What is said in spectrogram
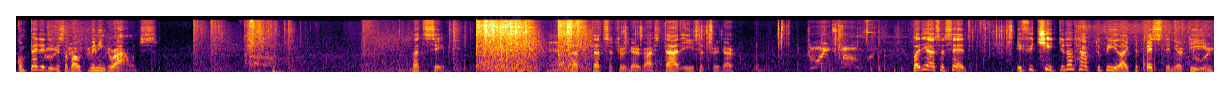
Competitive is about winning rounds. Let's see. Yeah, that, that's a trigger, guys. That is a trigger. But yeah, as I said, if you cheat, you don't have to be like the best in your team.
